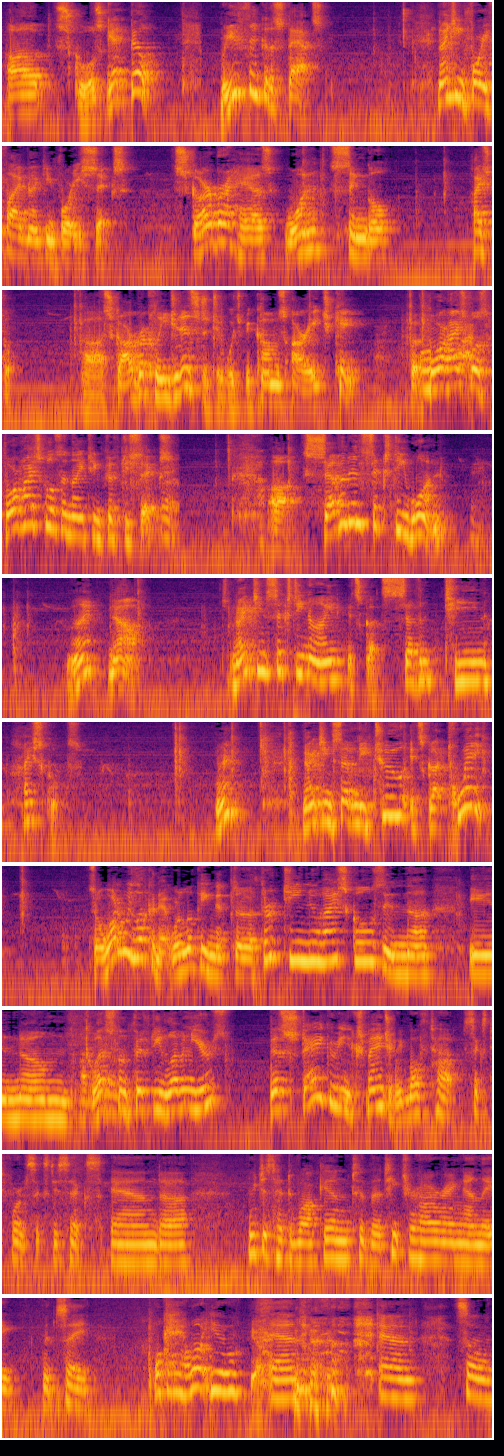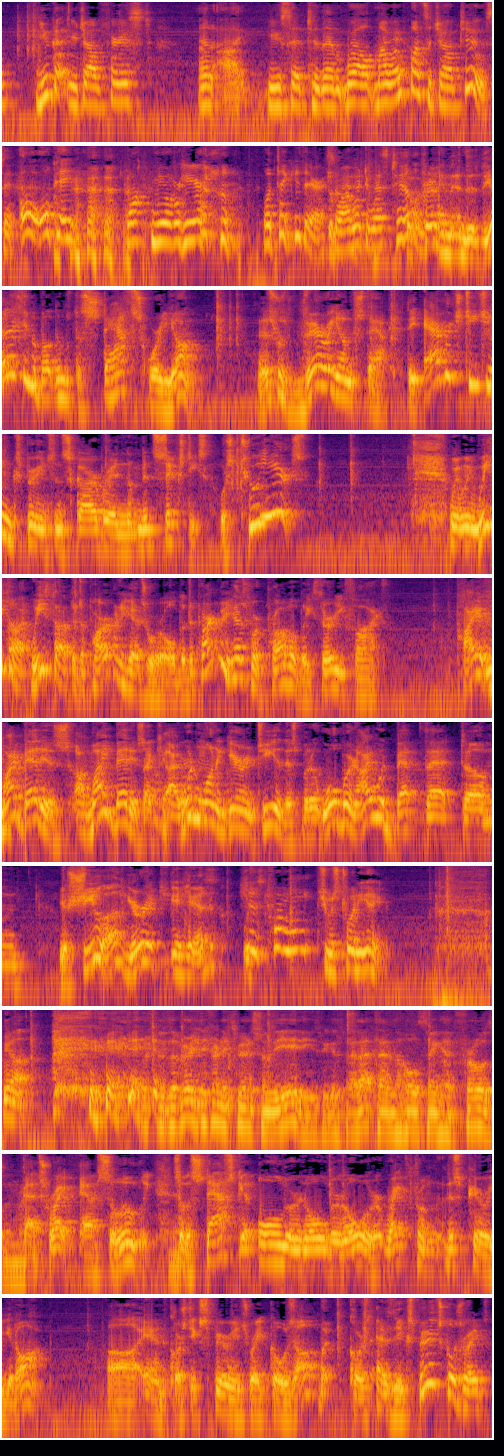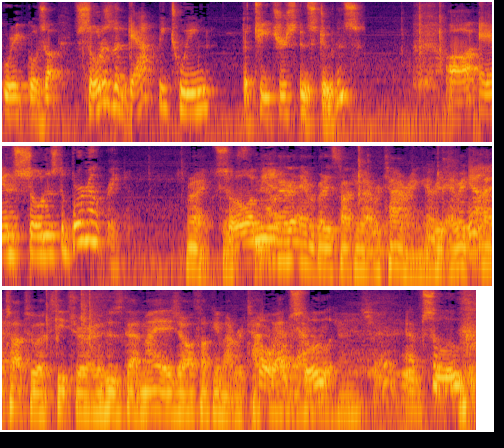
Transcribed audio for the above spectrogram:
Uh, schools get built. When you think of the stats, 1945, 1946, Scarborough has one single high school, uh, Scarborough Collegiate Institute, which becomes R.H. King. But four high schools, four high schools in 1956, uh, seven in 61. Right now, 1969, it's got 17 high schools. Right? 1972, it's got 20. So what are we looking at? We're looking at uh, 13 new high schools in uh, in um, less than 15, 11 years. That's staggering expansion. We both taught 64 to 66, and uh, we just had to walk into the teacher hiring, and they would say, "Okay, I want you," Yeah. and and so you got your job first. And I, you said to them, "Well, my wife wants a job too." Said, "Oh, okay, walk me over here. we'll take you there." So I went to West Hill. And the, the other thing about them was the staffs were young. This was very young staff. The average teaching experience in Scarborough in the mid '60s was two years. When, when we thought we thought the department heads were old, the department heads were probably 35. I, my bet is uh, my bet is I, I wouldn't want to guarantee you this, but at Woburn I would bet that um, yeah, Sheila, you're at your head. She was 28. She was 28. Yeah. Which was a very different experience from the 80s because by that time the whole thing had frozen. Right? That's right, absolutely. So the staffs get older and older and older right from this period on. Uh, and of course, the experience rate goes up, but of course, as the experience goes rate, rate goes up, so does the gap between the teachers and students, uh, and so does the burnout rate. Right. So, I mean- everybody's talking about retiring. Every, every time Yeah. I talk to a teacher who's got my age, they're all talking about retiring. Oh, absolutely. Absolutely.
